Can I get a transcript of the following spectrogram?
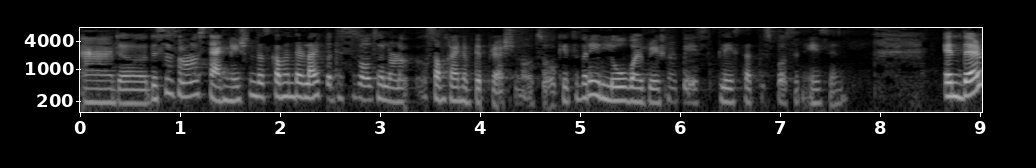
And uh, this is a lot of stagnation that's come in their life but this is also a lot of some kind of depression also okay? It's a very low vibrational place place that this person is in in their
